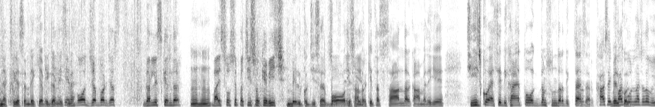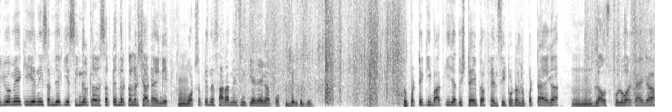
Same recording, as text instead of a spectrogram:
नेक्स्ट क्रिएशन देखिए अभी गर्लिस में। बहुत ज़बरदस्त गर्लिस के अंदर बाईस हम्म। 2200 से 2500 के बीच। बिल्कुल जी सर बहुत ही शानदार कितना शानदार काम है। देखिए चीज़ को ऐसे दिखाएँ तो एकदम सुंदर दिखता है सर। खास एक बात बोलना चाहता हूँ वीडियो में कि ये नहीं समझे कि ये सिंगल कलर सबके अंदर कलर चार्ट आएँगे। हम्म। व्हाट्सएप के अंदर सारा मेंशन किया जाएगा आपको। बिल्कुल जी। दुपट्टे की बात की जाए तो इस टाइप का फैंसी टोटल दुपट्टा आएगा। हम्म ब्लाउज फुल वर्क आएगा।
